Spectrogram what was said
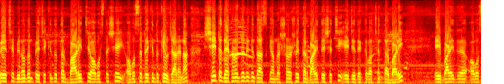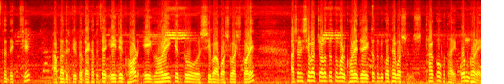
পেয়েছে, বিনোদন পেয়েছে, কিন্তু তার বাড়ির যে অবস্থা, সেই অবস্থাটা কিন্তু কেউ জানে না। সেটা দেখানোর জন্য কিন্তু আজকে আমরা সরাসরি তার বাড়িতে এসেছি। এই যে দেখতে পাচ্ছেন তার বাড়ি, এই বাড়ির অবস্থা দেখছি। আপনাদেরকে একটু দেখাতে চাই। এই যে ঘর, এই ঘরেই কিন্তু শিবা বসবাস করে। আসলে শিবা চলো তো তোমার ঘরে যাই। একটু তুমি কোথায় বস থাকো কোথায়? কোন ঘরে?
